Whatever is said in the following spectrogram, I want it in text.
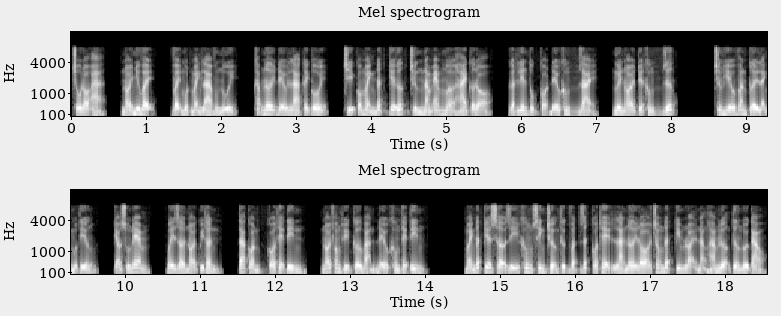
Chỗ đó à? Nói như vậy vậy một mảnh là vùng núi, khắp nơi đều là cây cối, chỉ có mảnh đất kia ước chừng năm m hai cỡ đó, gật liên tục cỏ đều không dài, ngươi nói tuyệt không dứt. Trương hiếu văn cười lạnh một tiếng, kéo xuống đem, bây giờ nói quỷ thần, ta còn có thể tin, nói phong thủy cơ bản đều không thể tin mảnh đất kia sở dĩ không sinh trưởng thực vật rất có thể là nơi đó trong đất kim loại nặng hàm lượng tương đối cao,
